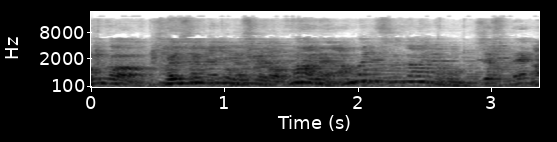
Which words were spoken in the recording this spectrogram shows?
なんか幸先いいんですけど、まあね、あんまり続かないと思うんですよ。ですねはいや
